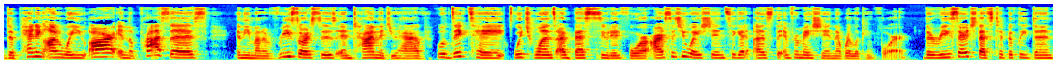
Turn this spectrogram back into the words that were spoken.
depending on where you are in the process, and the amount of resources and time that you have will dictate which ones are best suited for our situation to get us the information that we're looking for. The research that's typically done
